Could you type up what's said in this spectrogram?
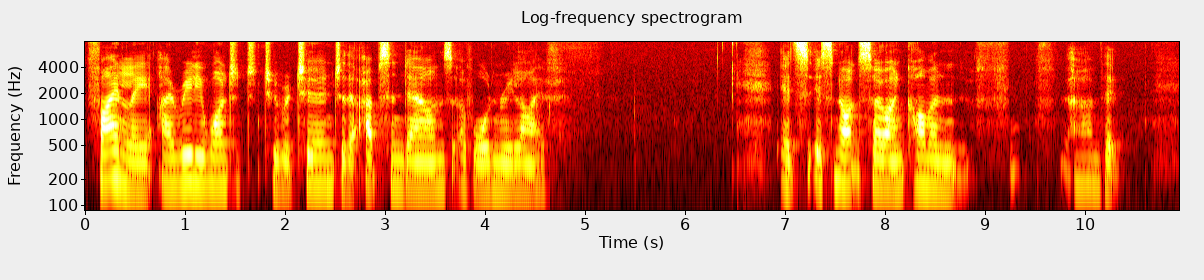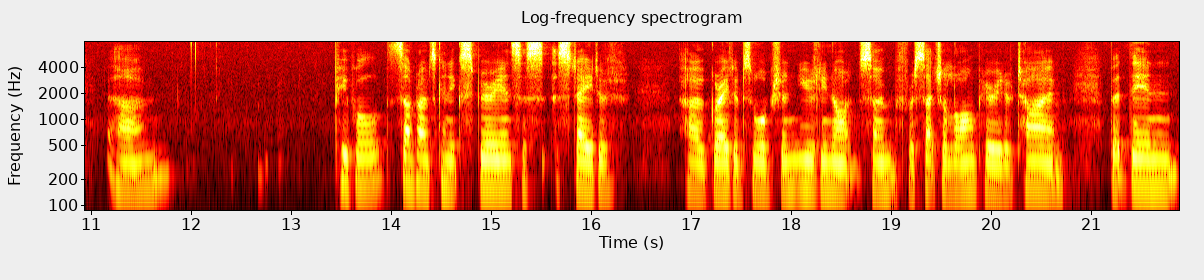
Finally, I really wanted to return to the ups and downs of ordinary life. It's it's not so uncommon um, that um, people sometimes can experience a, state of uh, great absorption, usually not so for such a long period of time, but then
